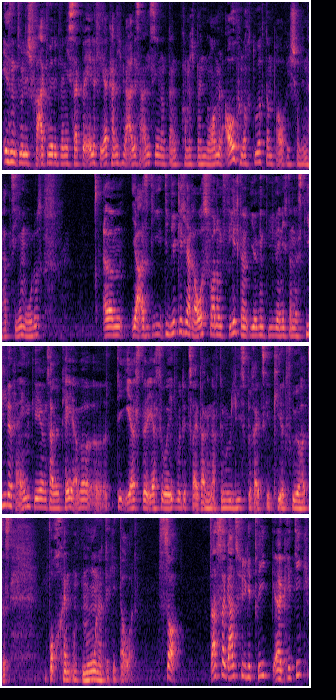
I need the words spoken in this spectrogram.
ist natürlich fragwürdig, wenn ich sage, bei LFR kann ich mir alles ansehen und dann komme ich bei Normal auch noch durch, dann brauche ich schon den HC-Modus. Ähm, ja, also die, die wirkliche Herausforderung fehlt dann irgendwie, wenn ich dann als Gilde reingehe und sage, okay, aber äh, die erste, erste Raid wurde zwei Tage nach dem Release bereits geklärt. Früher hat das Wochen und Monate gedauert. So, das war ganz viel Getrie äh, Kritik.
